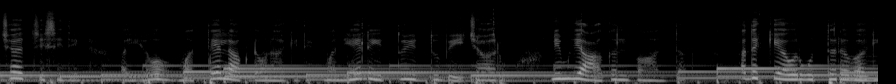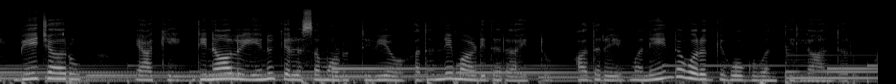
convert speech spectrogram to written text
ಚರ್ಚಿಸಿದೆ. ಅಯ್ಯೋ, ಮತ್ತೆ ಲಾಕ್ಡೌನ್ ಆಗಿದೆ. ಮನೆಯಲ್ಲಿ ಇದ್ದು ಇದ್ದು ಬೇಜಾರು. ನಿಮಗೆ ಆಗಲ್ವಾ ಅಂತ. ಅದಕ್ಕೆ ಅವರು ಉತ್ತರವಾಗಿ, ಬೇಜಾರು. ಯಾಕೆ ದಿನಾಲು ಏನು ಕೆಲಸ ಮಾಡುತ್ತೀವಿಯೋ ಅದನ್ನೇ ಮಾಡಿದರಾಯಿತು. ಆದರೆ ಮನೆಯಿಂದ ಹೊರಗೆ ಹೋಗುವಂತಿಲ್ಲ ಅಂದರು.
